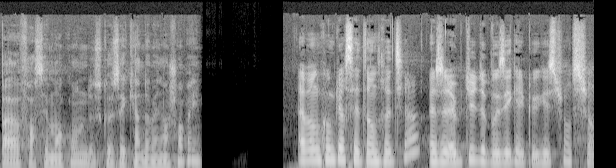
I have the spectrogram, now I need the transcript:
pas forcément compte de ce que c'est qu'un domaine en Champagne. Avant de conclure cet entretien, j'ai l'habitude de poser quelques questions sur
